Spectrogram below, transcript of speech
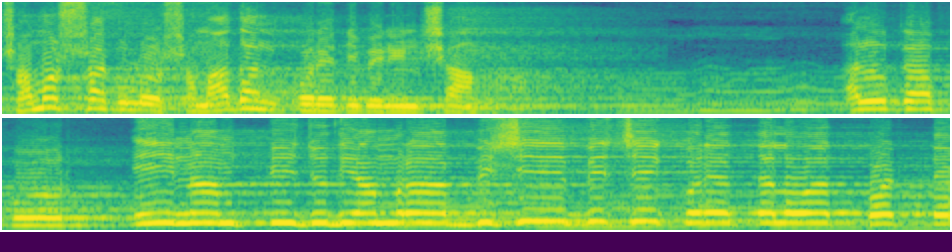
সমস্যাগুলো সমাধান করে দিবেন ইনশাআল্লাহ। আলগাপুর এই নামটি যদি আমরা বেশি বেশি করে তেলাওয়াত করতে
